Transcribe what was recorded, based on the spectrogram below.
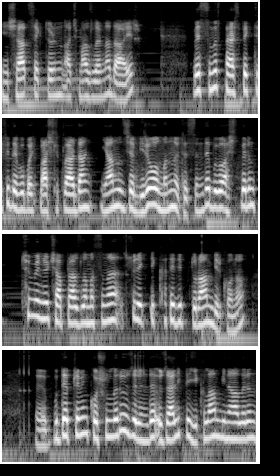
inşaat sektörünün açmazlarına dair ve sınıf perspektifi de bu başlıklardan yalnızca biri olmanın ötesinde bu başlıkların tümünü çaprazlamasına sürekli kat edip duran bir konu. Ee, bu depremin koşulları özelinde özellikle yıkılan binaların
